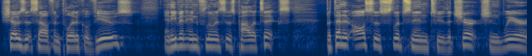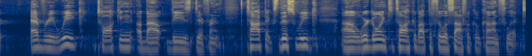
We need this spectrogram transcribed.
shows itself in political views and even influences politics. But then it also slips into the church, and we're every week talking about these different topics. This week, uh, we're going to talk about the philosophical conflict.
